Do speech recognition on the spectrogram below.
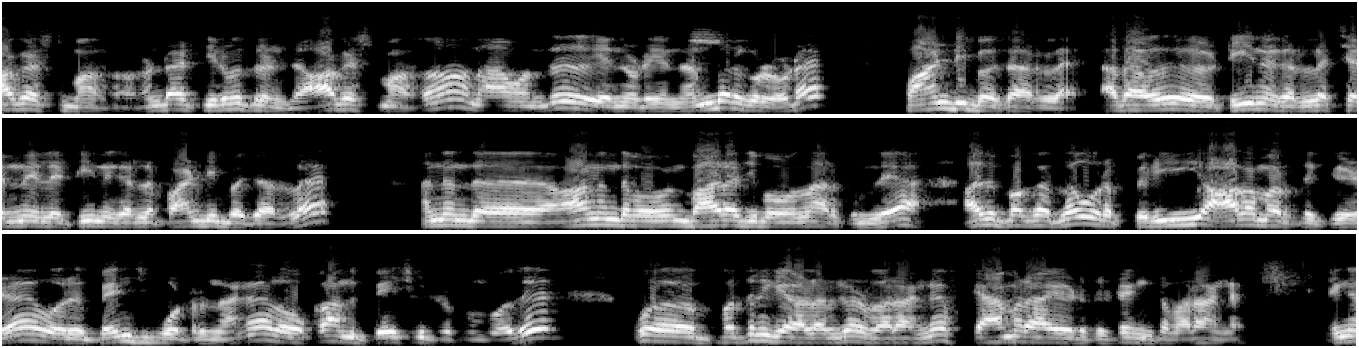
ஆகஸ்ட் மாதம் ரெண்டாயிரத்தி இருபத்தி ரெண்டு ஆகஸ்ட் மாதம் நான் வந்து என்னுடைய நண்பர்களோட பாண்டி பஜார்ல அதாவது டி நகர்ல சென்னையில டி நகர்ல பாண்டி பஜார்ல அந்தந்த ஆனந்த பவன் பாலாஜி பவன்லாம் இருக்கும் இல்லையா? அது பக்கத்துல ஒரு பெரிய ஆலமரத்துக்கு கீழே ஒரு பெஞ்ச் போட்டிருந்தாங்க. அதில் உட்காந்து பேசிக்கிட்டு இருக்கும்போது பத்திரிகையாளர்கள் வராங்க. கேமரா எடுத்துட்டு எங்கிட்ட வராங்க. எங்க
